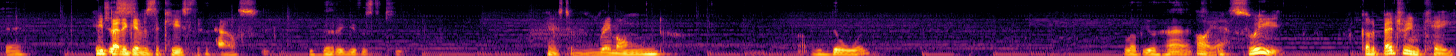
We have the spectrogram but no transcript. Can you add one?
Okay. He better give us the keys to the house. He better give us the key. Hey, Mr. Raymond. How you doing? Love your hat. Oh yeah, sweet. Got a bedroom key.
